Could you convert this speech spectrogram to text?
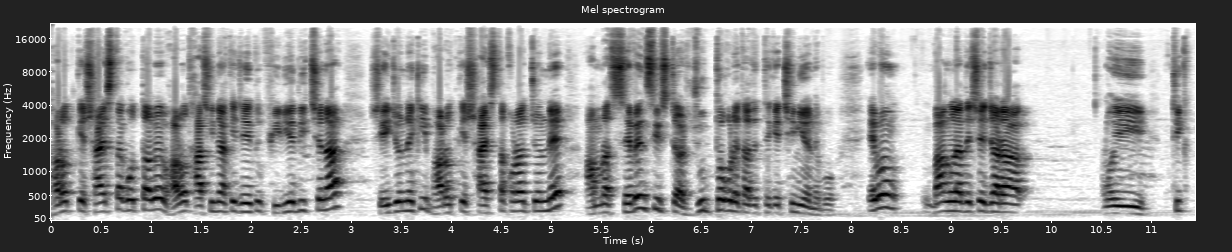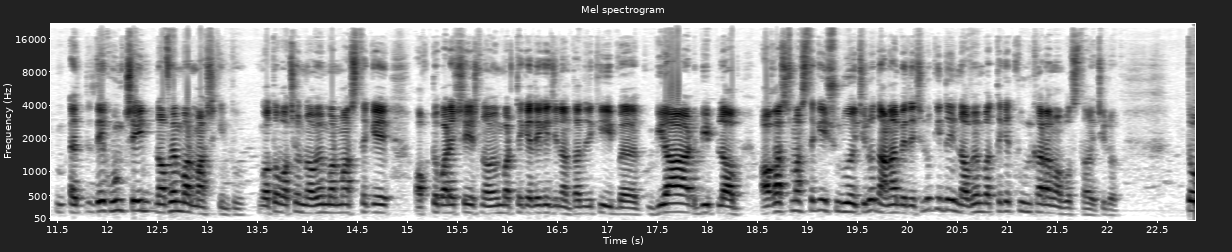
ভারতকে সায়স্তা করতে হবে। ভারত হাসিনাকে যেহেতু ফিরিয়ে দিচ্ছে না, সেই জন্য কি ভারতকে সায়স্তা করার জন্য আমরা সেভেন সিস্টার যুদ্ধ করে তাদের থেকে ছিনিয়ে নেব। এবং বাংলাদেশে যারা ওই ঠিক দেখুন সেই নভেম্বর মাস কিন্তু। গত বছর নভেম্বর মাস থেকে অক্টোবরের শেষ, নভেম্বর থেকে দেখেছিলাম, তাদের কি বিরাট বিপ্লব। আগস্ট মাস থেকেই শুরু হয়েছিল, দানা বেঁধেছিল, কিন্তু এই নভেম্বর থেকে তুলকারাম অবস্থা হয়েছিল। তো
